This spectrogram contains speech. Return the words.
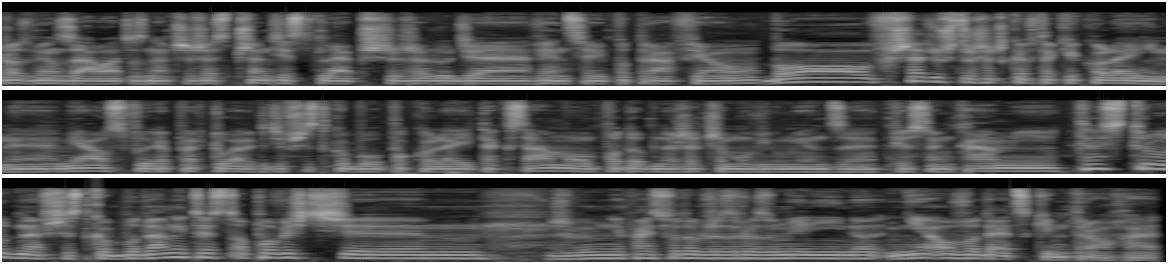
rozwiązała, to znaczy, że sprzęt jest lepszy, że ludzie więcej potrafią, bo wszedł już troszeczkę w takie kolejny. Miał swój repertuar, gdzie wszystko było po kolei tak samo, podobne rzeczy mówił między piosenkami. To jest trudne wszystko, bo dla mnie to jest opowieść, żeby mnie państwo dobrze zrozumieli, no nie o Wodeckim trochę.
